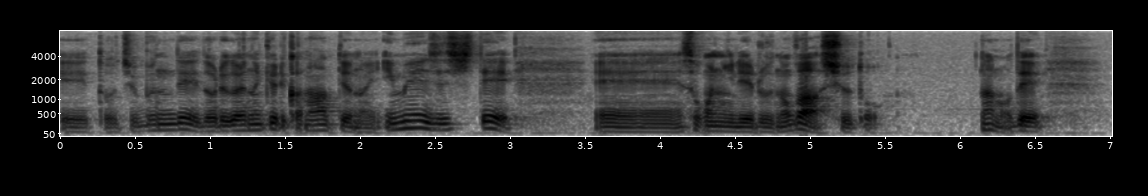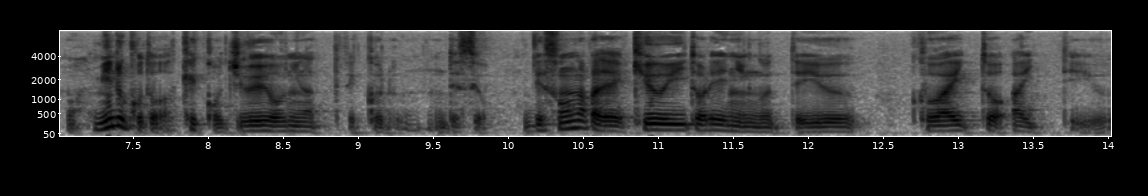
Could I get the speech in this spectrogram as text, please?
えーと、自分でどれぐらいの距離かなっていうのをイメージして、えー、そこに入れるのがシュートなので、見ることが結構重要になってくるんですよ。でその中で QE トレーニングっていうクワイトアイっていう、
